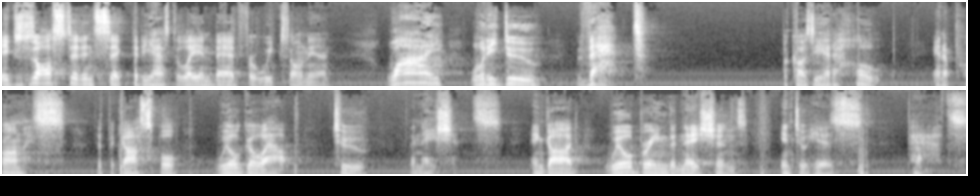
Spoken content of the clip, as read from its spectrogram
exhausted and sick that he has to lay in bed for weeks on end. Why would he do that? Because he had a hope and a promise that the gospel will go out to the nations. And God will bring the nations into his paths.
